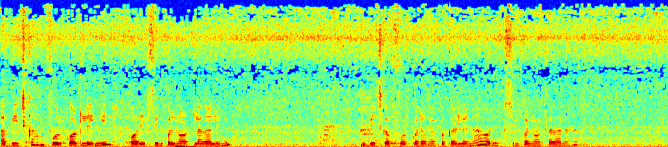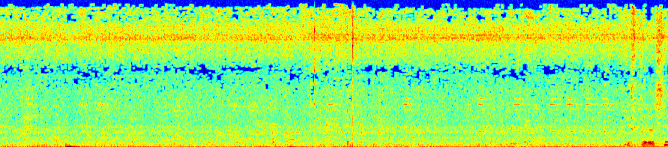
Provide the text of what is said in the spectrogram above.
अब बीच का हम फोर कोड लेंगे और एक सिंपल नॉट लगा लेंगे। बीच का फोर कोड हमें पकड़ लेना है और एक सिंपल नॉट लगाना है। तरह से।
